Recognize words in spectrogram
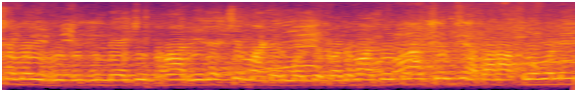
সময় উপযোগী ম্যাচ উপহার দিয়ে যাচ্ছে মাঠের মধ্যে প্রথমার্ধ খেলা চলছে আবার আক্রমণে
